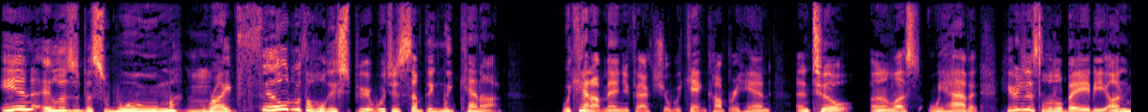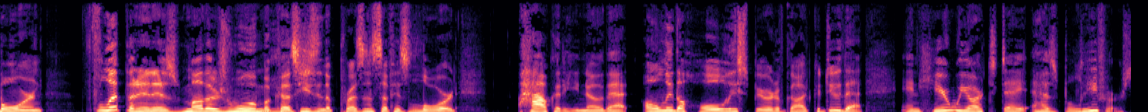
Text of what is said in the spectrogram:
in Elizabeth's womb, Mm. right, filled with the Holy Spirit, which is something we cannot we cannot manufacture. We can't comprehend until unless we have it. Here's this little baby, unborn, flipping in his mother's womb because he's in the presence of his Lord. How could he know that? Only the Holy Spirit of God could do that. And here we are today as believers.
